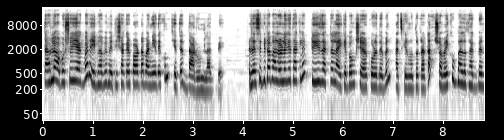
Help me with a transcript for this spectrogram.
তাহলে অবশ্যই একবার এইভাবে মেথি শাকের পরোটা বানিয়ে দেখুন, খেতে দারুণ লাগবে। রেসিপিটা ভালো লেগে থাকলে প্লিজ একটা লাইক এবং শেয়ার করে দেবেন। আজকের মতো টাটা, সবাই খুব ভালো থাকবেন।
